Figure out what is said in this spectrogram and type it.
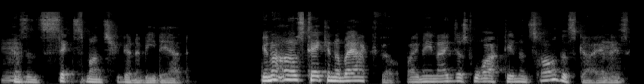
because mm. in six months you're going to be dead. You know, I was taken aback, Philip. I mean, I just walked in and saw this guy mm. and I hmm. said,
